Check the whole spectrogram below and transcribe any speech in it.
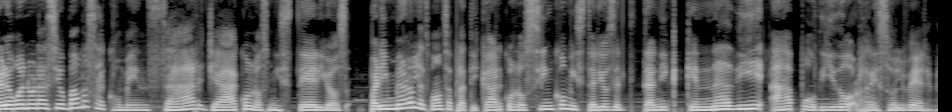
Pero bueno, Horacio, vamos a comenzar ya con los misterios. Primero les vamos a platicar con los cinco misterios del Titanic que nadie ha podido resolver.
